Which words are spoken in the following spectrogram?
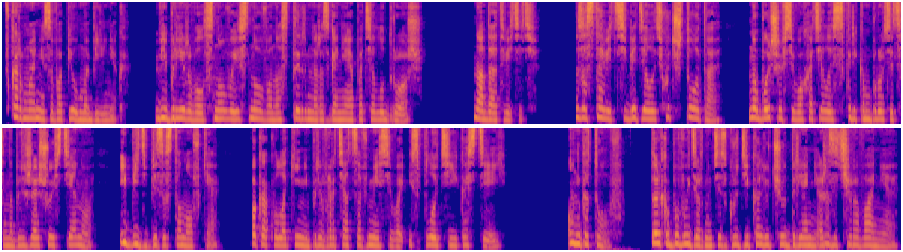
В кармане завопил мобильник. Вибрировал снова и снова, настырно разгоняя по телу дрожь. Надо ответить. Заставить себя делать хоть что-то, но больше всего хотелось с криком броситься на ближайшую стену и бить без остановки, пока кулаки не превратятся в месиво из плоти и костей. Он готов, только бы выдернуть из груди колючую дрянь разочарования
